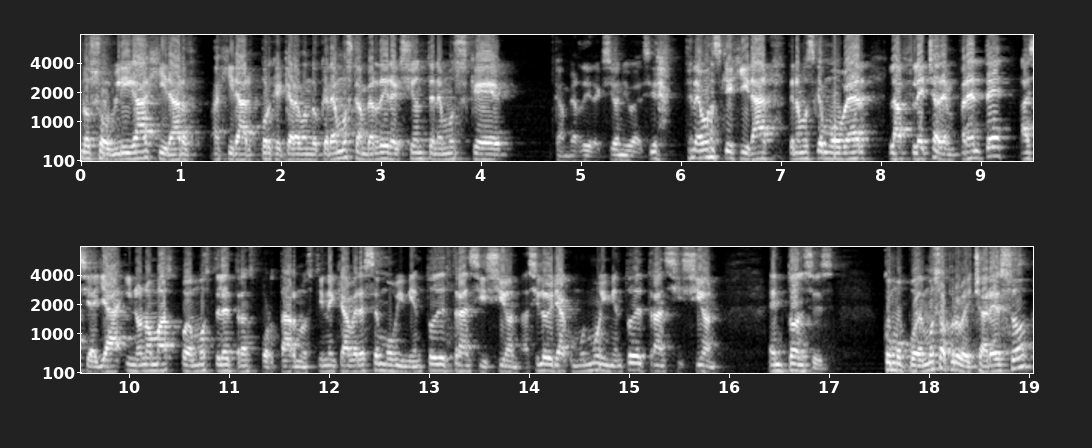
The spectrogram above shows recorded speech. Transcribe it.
nos obliga a girar, a girar, porque cuando queremos cambiar de dirección tenemos que cambiar de dirección, iba a decir. tenemos que girar, tenemos que mover la flecha de enfrente hacia allá y no nomás podemos teletransportarnos, tiene que haber ese movimiento de transición, así lo diría como un movimiento de transición. Entonces, como podemos aprovechar eso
